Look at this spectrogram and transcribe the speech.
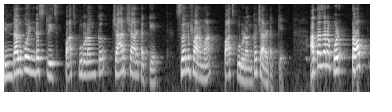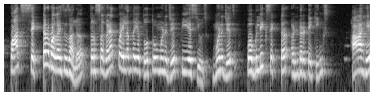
हिंदाल्को इंडस्ट्रीज पाच पूर्णांक चार चार टक्के सन फार्मा पाच पूर्णांक चार टक्के. आता जर आपण टॉप पाच सेक्टर बघायचं झालं तर सगळ्यात पहिल्यांदा येतो तो म्हणजे पी एस यूज म्हणजेच पब्लिक सेक्टर अंडरटेकिंग्स हा आहे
